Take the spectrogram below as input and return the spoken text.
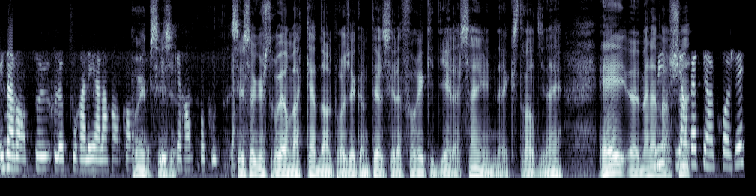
une aventure là, pour aller à la rencontre Oui, de ça. différentes propositions. C'est ça que je trouvais remarquable dans le projet comme tel. C'est la forêt qui devient la scène extraordinaire. Hey, euh, Madame oui, Marchand, en fait, c'est un projet,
